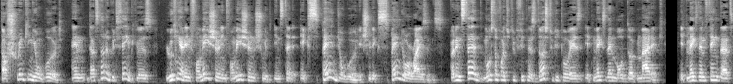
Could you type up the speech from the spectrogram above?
they're shrinking your world. And that's not a good thing because looking at information, information should instead expand your world, it should expand your horizons. But instead, most of what YouTube Fitness does to people is it makes them more dogmatic. It makes them think that,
